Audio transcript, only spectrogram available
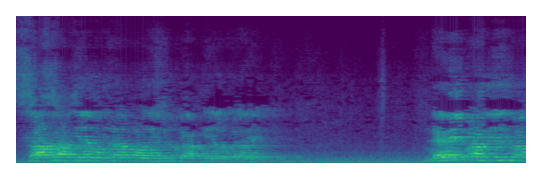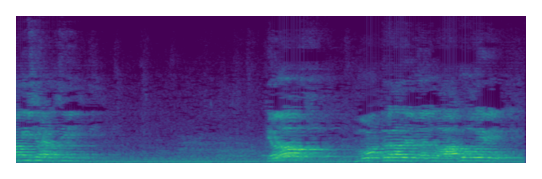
ਸਾਥ ਦੀਆਂ ਮੋਟਰਾਂ ਪਾਉਣੀਆਂ ਸ਼ੁਰੂ ਕਰਤੀਆਂ ਲੋਕਾਂ ਨੇ। ਨਹਿਰੀ ਪਾਣੀ ਦੀ ਮੰਗੀ ਛੱਡਤੀ ਕਿਉਂ? ਮੋਟਰਾਂ ਦੇ ਬਿੱਲ ਮਾਫ ਹੋ ਗਏ।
